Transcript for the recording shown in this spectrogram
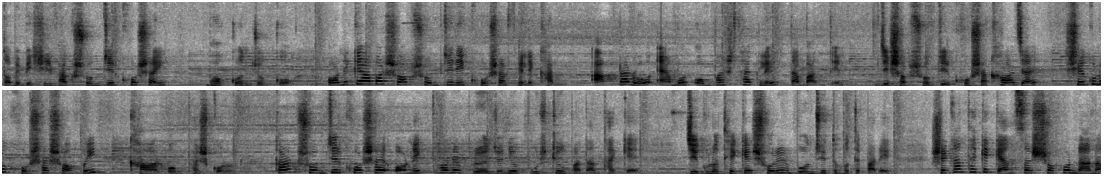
তবে বেশিরভাগ সবজির খোসাই ভক্ষণযোগ্য। অনেকে আবার সব সবজিরই খোসা ফেলে খান। আপনারও এমন অভ্যাস থাকলে তা বাদ দিন। যেসব সবজির খোসা খাওয়া যায়, সেগুলো খোসা সহই খাওয়ার অভ্যাস করুন। কারণ সবজির খোসায় অনেক ধরনের প্রয়োজনীয় পুষ্টি উপাদান থাকে। যেগুলো থেকে শরীর বঞ্চিত হতে পারে। সেখান থেকে ক্যান্সার সহ নানা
